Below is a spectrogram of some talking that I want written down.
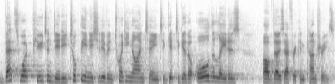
that's what Putin did. He took the initiative in 2019 to get together all the leaders of those African countries.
